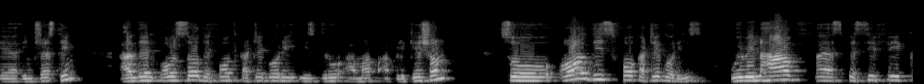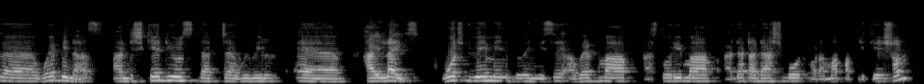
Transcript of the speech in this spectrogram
uh, interesting. And then also the fourth category is through a map application. So all these four categories, we will have uh, specific uh, webinars and schedules that uh, we will uh, highlight. What do we mean when we say a web map, a story map, a data dashboard, or a map application?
